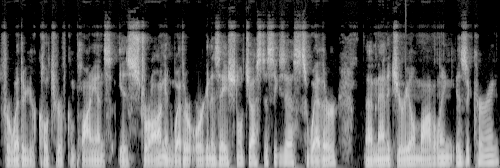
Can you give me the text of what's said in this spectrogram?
for whether your culture of compliance is strong and whether organizational justice exists, whether uh, managerial modeling is occurring.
